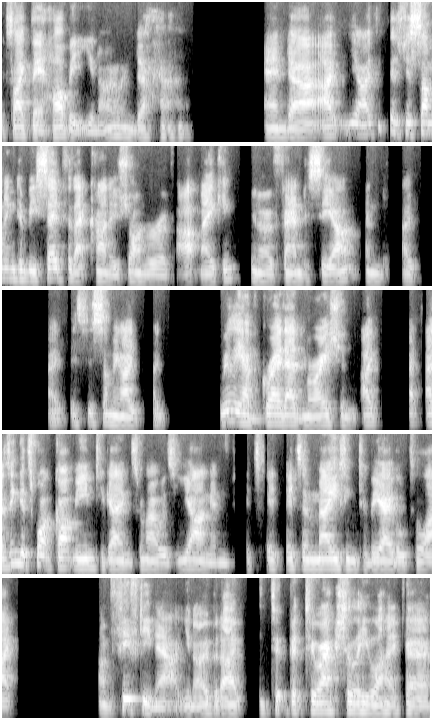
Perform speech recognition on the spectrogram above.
it's like their hobby, you know, and uh, and uh, I, yeah, I think there's just something to be said for that kind of genre of art making, you know, fantasy art, and I I, this is something I, I, really have great admiration. I, I think it's what got me into games when I was young, and it's it, it's amazing to be able to like. I'm 50 now, you know, but I to, but to actually like uh,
